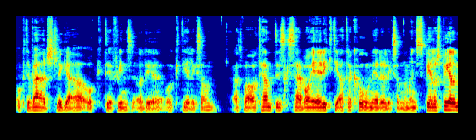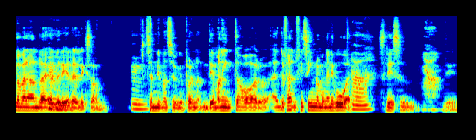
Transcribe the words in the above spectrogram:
och det världsliga och det finns och det, och det liksom att vara autentisk, så här, vad är riktig attraktion? Är det liksom när man spelar spel med varandra Mm. eller är det liksom Mm. sen blir man sugen på den, det man inte har? Och, äh, det, finns så himla många nivåer. Ja. Så det är så det är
